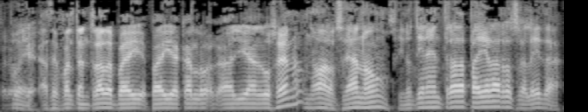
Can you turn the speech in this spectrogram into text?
Pero Pues- ¿Hace falta entrada para ir, para ir a Carlos allí al océano? no, al océano. Si no tienes entrada para ir a la Rosaleda.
